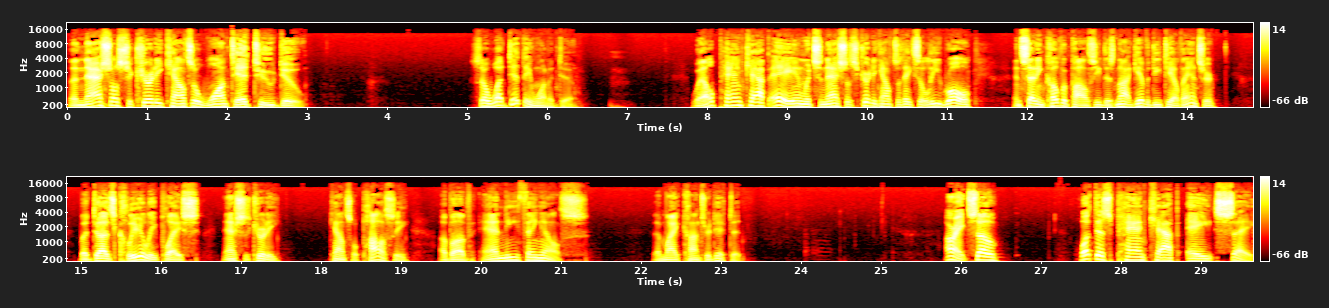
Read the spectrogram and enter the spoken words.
the National Security Council wanted to do. So, what did they want to do? Well, PANCAP A, in which the National Security Council takes a lead role in setting COVID policy, does not give a detailed answer, but does clearly place National Security Council policy above anything else that might contradict it. All right, so what does PANCAP A say?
